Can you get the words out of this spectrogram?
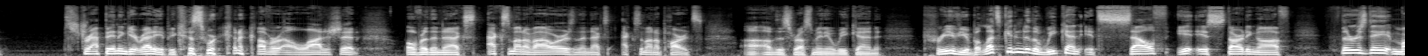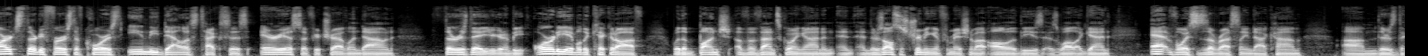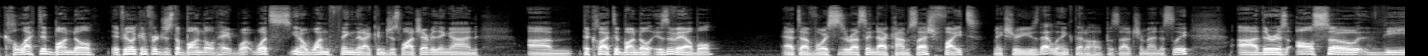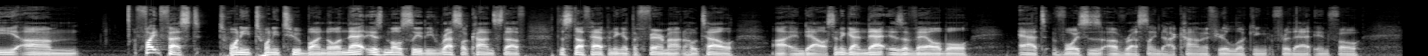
strap in and get ready because we're going to cover a lot of shit over the next X amount of hours and the next X amount of parts uh, of this WrestleMania weekend preview. But let's get into the weekend itself. It is starting off Thursday, March 31st, of course, in the Dallas, Texas area. So if you're traveling down Thursday, you're going to be already able to kick it off with a bunch of events going on. And, and, and there's also streaming information about all of these as well, again, at voicesofwrestling.com. Um, there's the collected bundle. If you're looking for just a bundle of, hey, what, what's, you know, one thing that I can just watch everything on, um, the collected bundle is available at uh, voicesofwrestling.com slash fight. Make sure you use that link. That'll help us out tremendously. Uh, there is also the um, Fight Fest 2022 bundle, and that is mostly the WrestleCon stuff, the stuff happening at the Fairmont Hotel uh, in Dallas. And again, that is available at voicesofwrestling.com if you're looking for that info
